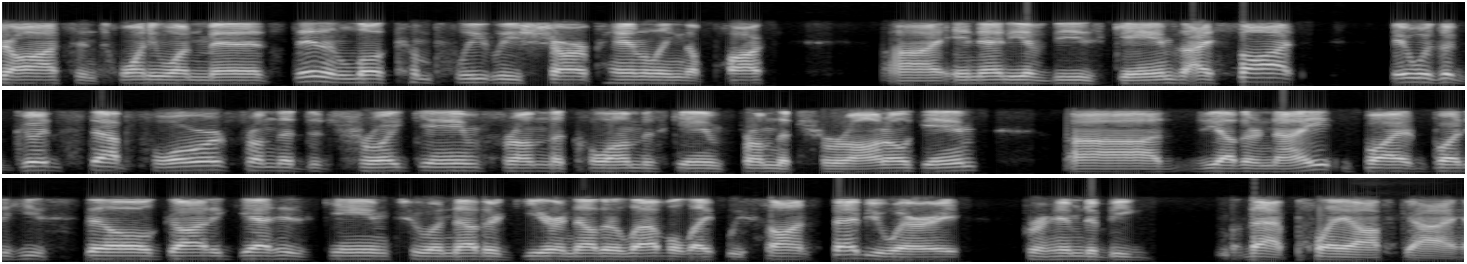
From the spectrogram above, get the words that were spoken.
shots in 21 minutes. Didn't look completely sharp handling the puck uh, in any of these games. I thought it was a good step forward from the Detroit game, from the Columbus game, from the Toronto game uh, the other night, but but he's still got to get his game to another gear, another level, like we saw in February, for him to be that playoff guy.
